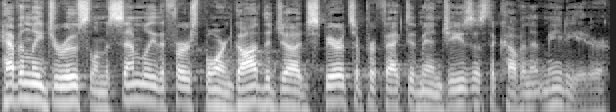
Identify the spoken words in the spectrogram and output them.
heavenly Jerusalem, assembly the firstborn, God the judge, spirits of perfected men, Jesus the covenant mediator.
